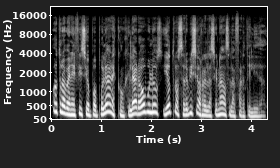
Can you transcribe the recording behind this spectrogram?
Otro beneficio popular es congelar óvulos y otros servicios relacionados a la fertilidad.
